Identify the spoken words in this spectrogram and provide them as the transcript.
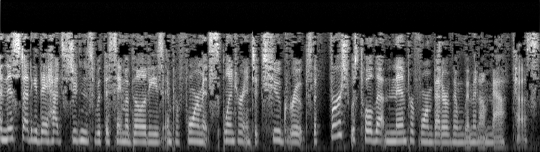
In this study, they had students with the same abilities and performance splinter into two groups. The first was told that men perform better than women on math tests.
